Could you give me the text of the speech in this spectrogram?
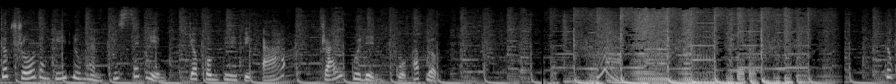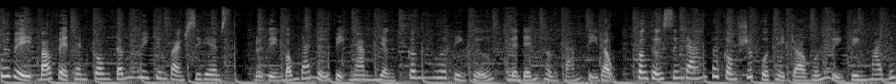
cấp số đăng ký lưu hành kit xét nghiệm cho công ty Việt Á trái quy định của pháp luật. Thưa quý vị, bảo vệ thành công tấm huy chương vàng SEA Games, đội tuyển bóng đá nữ Việt Nam nhận cân mưa tiền thưởng lên đến hơn 8 tỷ đồng. Phần thưởng xứng đáng với công sức của thầy trò huấn luyện viên Mai Đức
